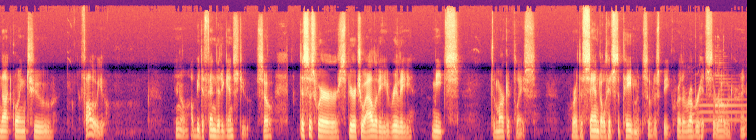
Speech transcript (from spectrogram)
not going to follow you. You know, I'll be defended against you. So, this is where spirituality really meets the marketplace, where the sandal hits the pavement, so to speak, where the rubber hits the road, right?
